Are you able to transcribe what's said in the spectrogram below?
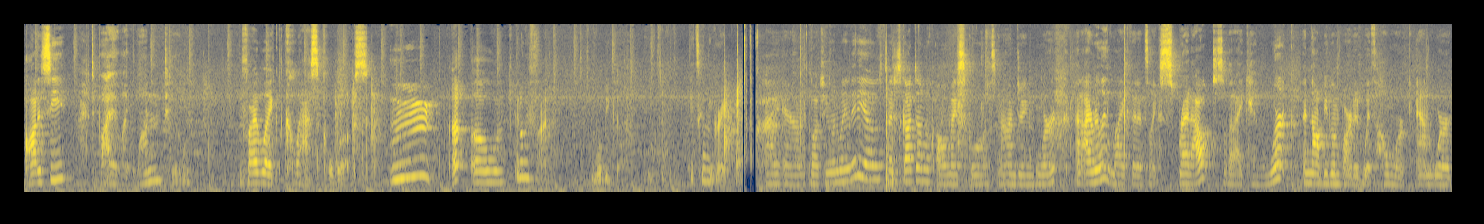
Odyssey, I have to buy like one, two, five like classical books. Mm, uh-oh. It'll be fine. We'll be good. It's gonna be great. I am watching one of my videos. I just got done with all my school, so now I'm doing work. And I really like that it's like spread out so that I can work and not be bombarded with homework and work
